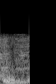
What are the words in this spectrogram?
Bye.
